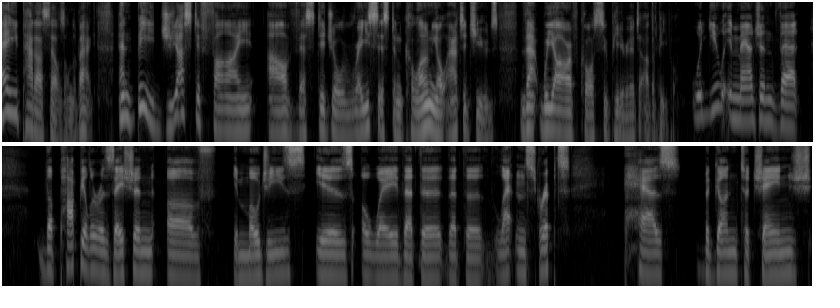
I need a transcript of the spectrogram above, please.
A, pat ourselves on the back, and B, justify our vestigial racist and colonial attitudes that we are, of course, superior to other people. Would you imagine that the popularization of emojis is a way that the that the Latin script has begun to change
